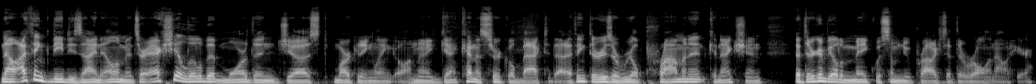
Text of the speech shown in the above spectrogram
Now I think the design elements are actually a little bit more than just marketing lingo. I'm going to kind of circle back to that. I think there is a real prominent connection that they're going to be able to make with some new products that they're rolling out here.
